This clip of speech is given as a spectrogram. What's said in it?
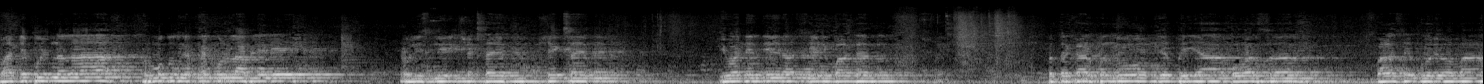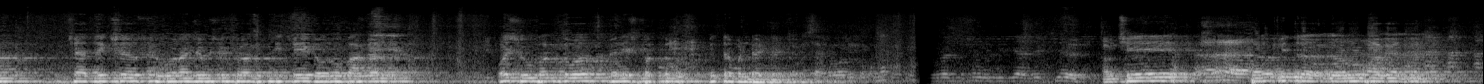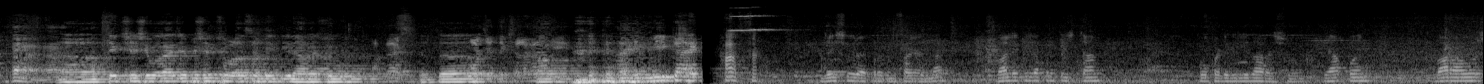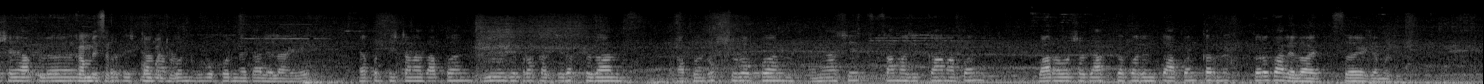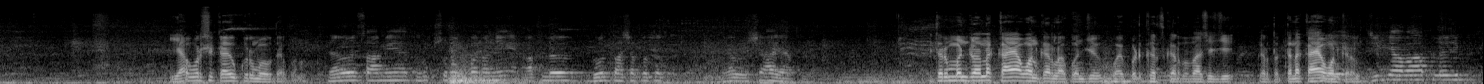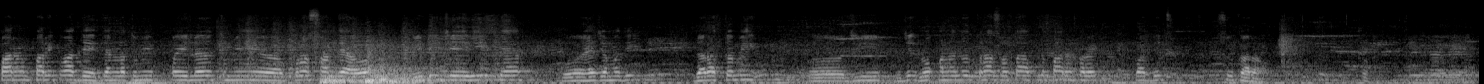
वाद्यपूजनाला प्रमुख उद्घाटक म्हणून लाभलेले पोलीस निरीक्षक साहेब शेख साहेब युवा नेते राजकीय निंबाळकर पत्रकार बंधू अमजय भैया पवार सर बाळासाहेब गोरेमामा चे अध्यक्ष शिवराज अभिषेक समितीचे गौरव बागल व शिवभक्त व गणेश भक्त मित्रमंडळ. आमचे परममित्र गौरव बागल अध्यक्ष शिवराज अभिषेक सोळा समिती धाराशिव मी काय जय शिवराय प्रथम सगळ्यांना. बालेकिल्ला प्रतिष्ठान पोकाटेगिरी धाराशिव. हे आपण बारा वर्ष हे आपलं प्रतिष्ठान आपण उभं करण्यात आलेलं आहे. या प्रतिष्ठानात आपण विविध प्रकारचे रक्तदान आपण वृक्षारोपण आणि असे सामाजिक काम आपण बारा वर्षाच्या आत्तापर्यंत आपण करणे करत आलेलो आहे सहयाच्यामध्ये या वर्षी काय उपक्रम होते आपण? त्यावेळेस आम्ही वृक्षारोपण आणि आपलं ढोल ताशा पथक यावर्षी आहे आपलं. इतर मंडळांना काय आव्हान करायला आपण? जे वायपट खर्च करतात असे जे करतात त्यांना काय आव्हान कराल? जी घ्यावं आपलं जे पारंपरिक वाद्य आहे त्यांना तुम्ही पहिलं तुम्ही अ, प्रोत्साहन द्यावं. ही डी जे ही त्या व ह्याच्यामध्ये जरा कमी जी म्हणजे लोकांना जो त्रास होता आपलं पारंपरिक पद्धत स्वीकारावं.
